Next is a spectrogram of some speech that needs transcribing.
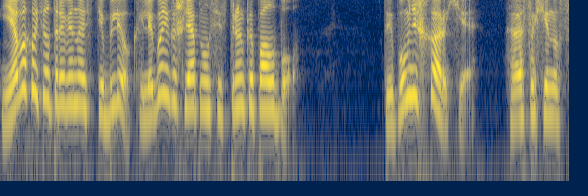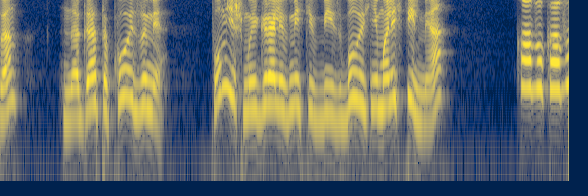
Я выхватил травяной стеблек и легонько шляпнул сестренкой по лбу. Ты помнишь Харухи? Асахину-сан? Нагата Коидзуми? Помнишь, мы играли вместе в бейсбол и снимались в фильме, а? Кого-кого?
